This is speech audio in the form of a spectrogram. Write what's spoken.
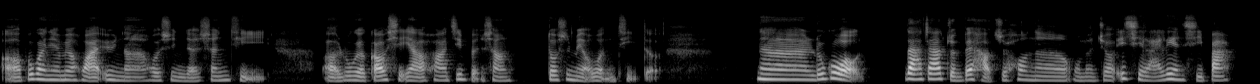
呃，不管你有没有怀孕啊，或是你的身体呃，如果有高血压的话，基本上都是没有问题的。那如果大家准备好之后呢，我们就一起来练习吧。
